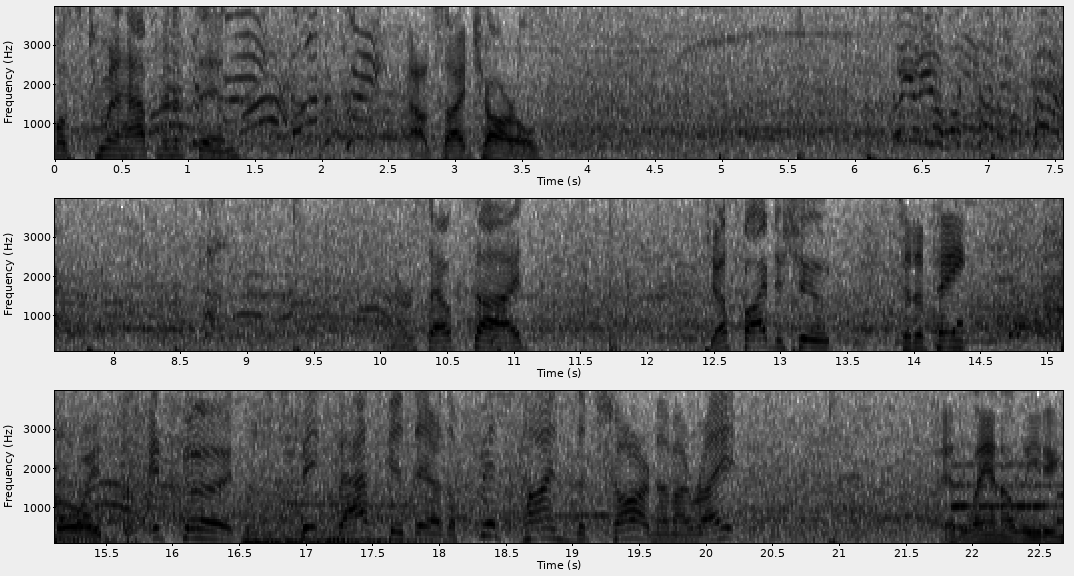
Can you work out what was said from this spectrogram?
Almost two and a half minutes in. Outside Charles. Nurse outside. Just five to shoot. To the paint. Boyd. It's good. Big basket there. The fifth time's the charm, am I right? Atlanta leading.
